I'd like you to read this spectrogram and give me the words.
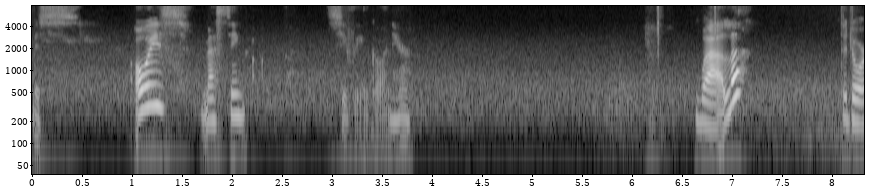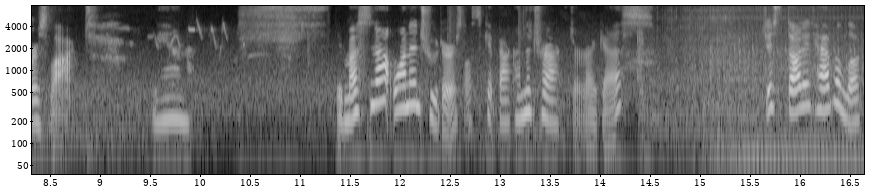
Miss always messing up. Let's see if we can go in here. Well, the door's locked. Man. They must not want intruders. Let's get back on the tractor, I guess. Just thought I'd have a look.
